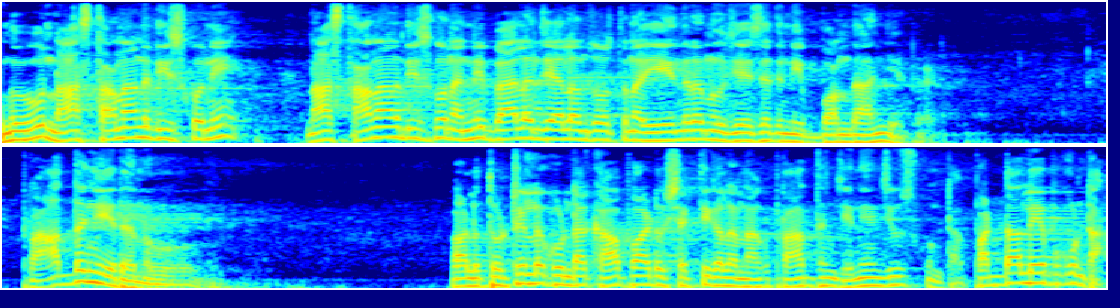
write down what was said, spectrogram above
నువ్వు నా స్థానాన్ని తీసుకొని నా స్థానాన్ని తీసుకొని అన్ని బ్యాలెన్స్ చేయాలని చూస్తున్నా ఏందిరా నువ్వు చేసేది నీ బొంద అని చెప్పాడు. ప్రార్థన చేయరా నువ్వు? వాళ్ళు తొట్టిల్లకుండా కాపాడు శక్తి గల నాకు ప్రార్థన చేయి. నేను చూసుకుంటా. పడ్డా లేపుకుంటా.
